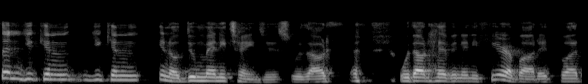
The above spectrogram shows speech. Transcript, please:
then you can you can you know do many changes without without having any fear about it. But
